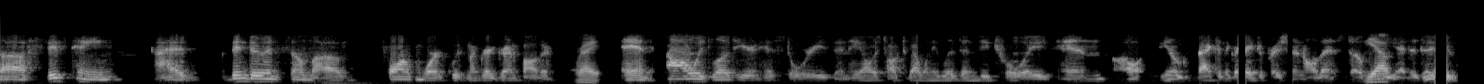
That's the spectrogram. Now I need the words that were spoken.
uh, 15. I had been doing some uh, farm work with my great grandfather, Right. and I always loved hearing his stories. And he always talked about when he lived in Detroit and all, you know, back in the Great Depression and all that stuff Yep. that he had to do.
